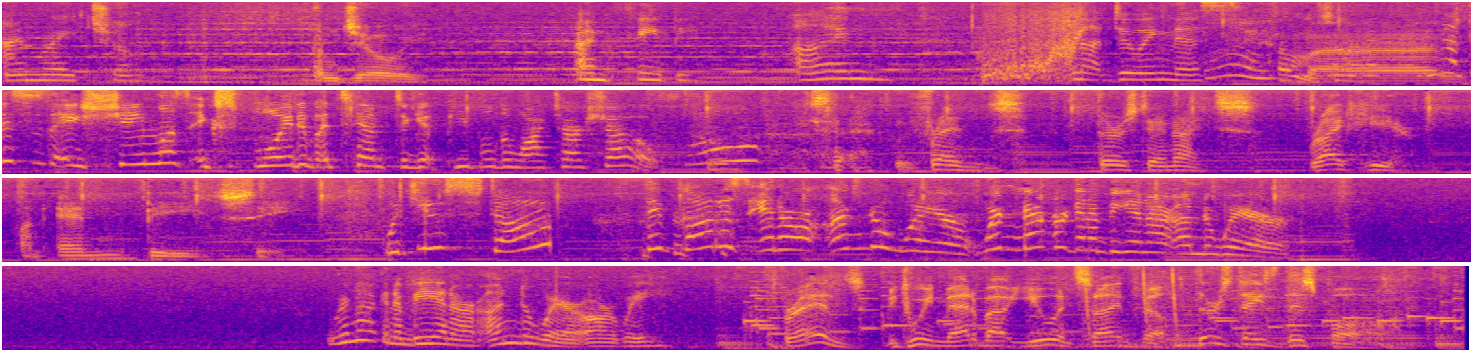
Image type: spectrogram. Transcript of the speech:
I'm Rachel. I'm Joey. I'm Phoebe. I'm not doing this. Come on. Yeah, this is a shameless, exploitive attempt to get people to watch our show. Exactly. Friends, Thursday nights, right here on NBC. Would you stop? They've got us in our underwear. We're never going to be in our underwear. We're not going to be in our underwear, are we? Friends, between Mad About You and Seinfeld, Thursdays this fall.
